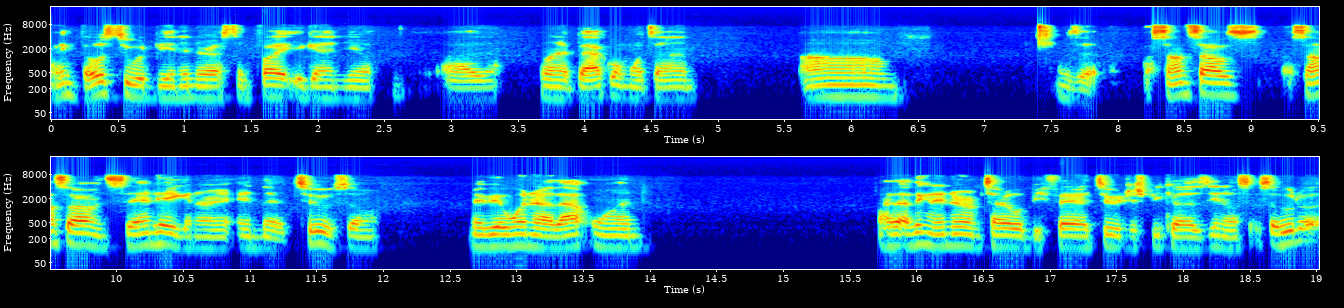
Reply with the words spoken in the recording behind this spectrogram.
I think those two would be an interesting fight. Again, you know, uh, run it back one more time. Um, what was it? Assunção and Sandhagen are in there too. So maybe a winner of that one I, I think an interim title would be fair too, just because you know Cejudo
